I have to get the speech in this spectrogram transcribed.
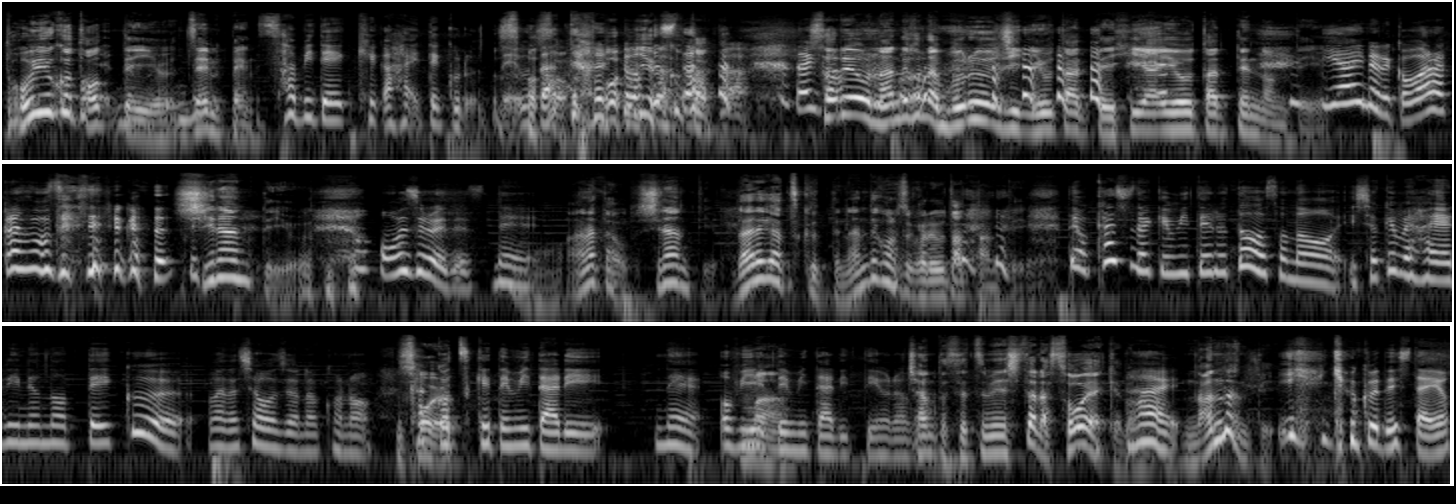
どういうことっていう全編。サビで毛が生えてくるって歌ってありましたと？それをなんでこんなブルージーに歌って悲哀を歌ってんのっていう。いやいなのか笑かそうとしてるから知らんっていう。面白いですね。あなたのこと知らんっていう。誰が作ってなんでこの人これ歌ったんっていう。でも歌詞だけ見てるとその一生懸命流行りに乗っていくまだ少女のこのかっこつけてみたりね怯えてみたりっていうのが、ちゃんと説明したらそうやけど、はい。なんなんていう。いい曲でしたよ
